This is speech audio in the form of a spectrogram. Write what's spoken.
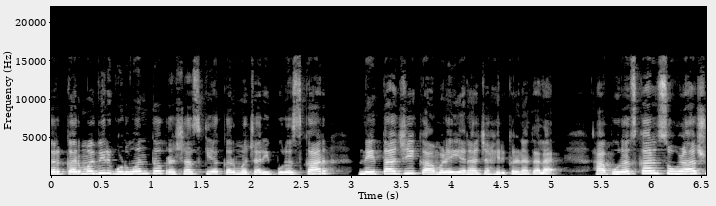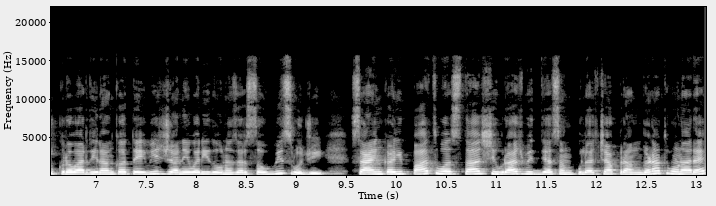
तर कर्मवीर गुणवंत प्रशासकीय कर्मचारी पुरस्कार नेताजी कांबळे यांना जाहीर करण्यात आलाय. हा पुरस्कार सोहळा शुक्रवार दिनांक तेवीस जानेवारी दोन हजार सव्वीस रोजी सायंकाळी पाच वाजता शिवराज विद्यासंकुलाच्या प्रांगणात होणार आहे.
